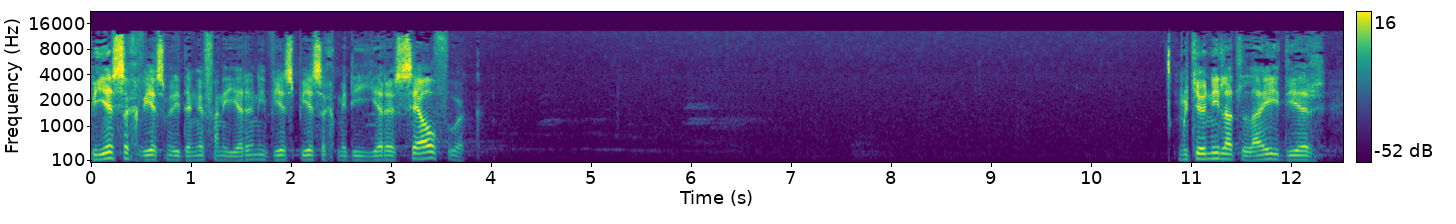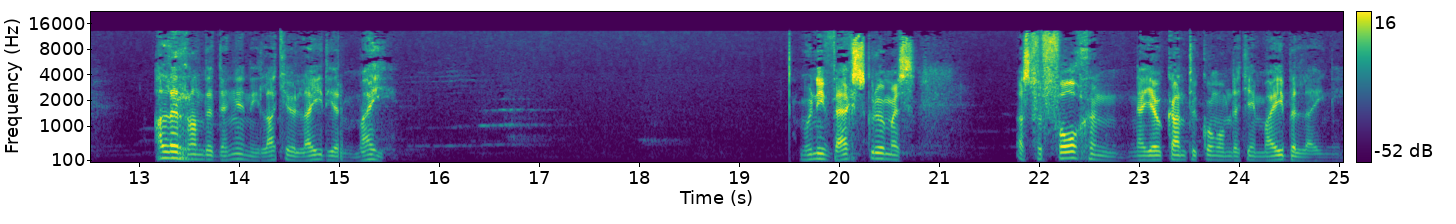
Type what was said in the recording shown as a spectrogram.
besig wees met die dinge van die Here nie, wees besig met die Here self ook. Moet jou nie laat lei deur allerlei dinge nie, laat jou lei deur my. Moenie wegskroom as as vervolging na jou kant toe kom omdat jy my bely nie.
